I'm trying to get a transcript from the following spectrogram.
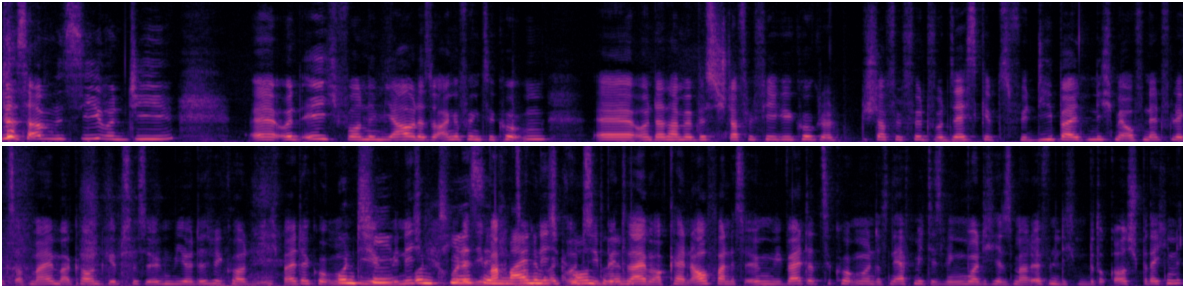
das haben Sie und G äh, und ich vor einem Jahr oder so angefangen zu gucken. Äh, und dann haben wir bis Staffel 4 geguckt und Staffel 5 und 6 gibt es für die beiden nicht mehr auf Netflix. Auf meinem Account gibt es das irgendwie und deswegen konnte ich weitergucken und, Und die irgendwie nicht. und oder sie machen es auch nicht und Account sie drin. betreiben auch keinen Aufwand, es irgendwie weiterzugucken und das nervt mich, deswegen wollte ich jetzt mal öffentlichen Druck aussprechen.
